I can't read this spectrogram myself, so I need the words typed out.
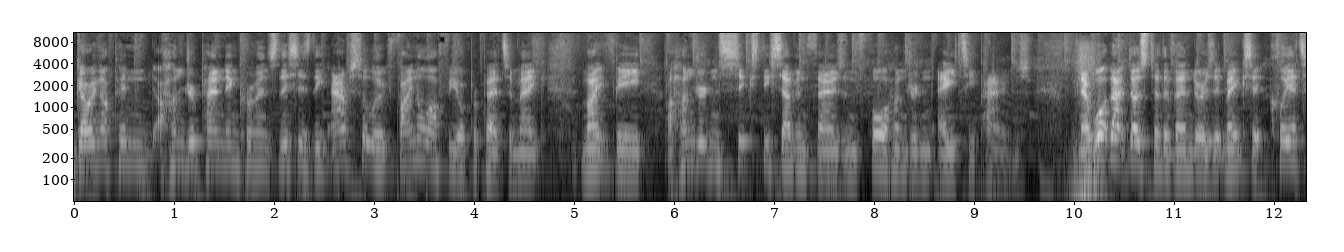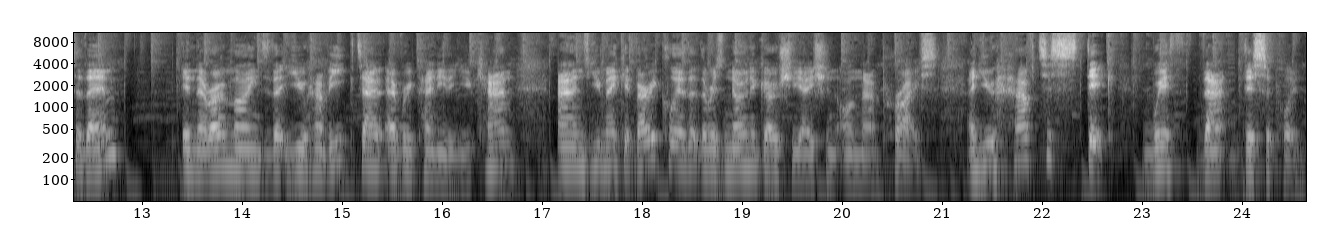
going up in £100 increments. This is the absolute final offer you're prepared to make, might be £167,480. Now, what that does to the vendor is it makes it clear to them in their own minds that you have eked out every penny that you can and you make it very clear that there is no negotiation on that price. And you have to stick with that discipline.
